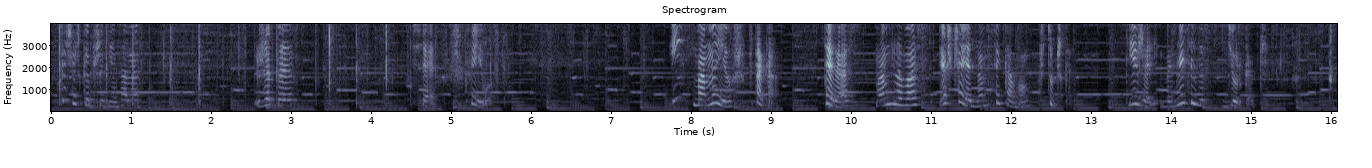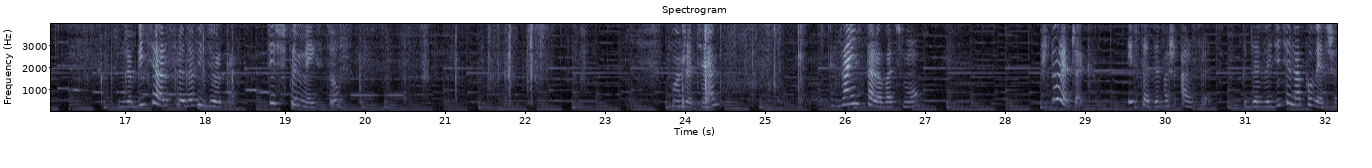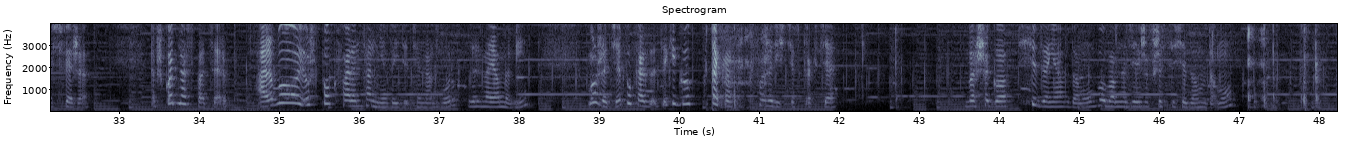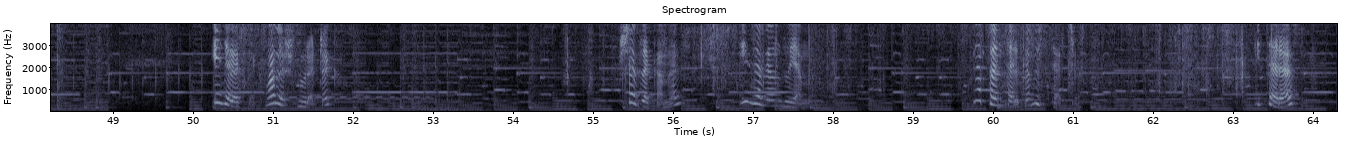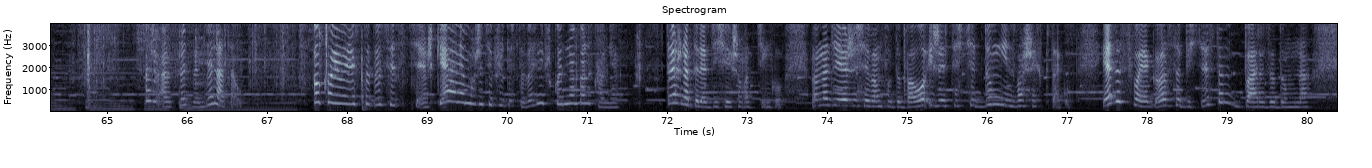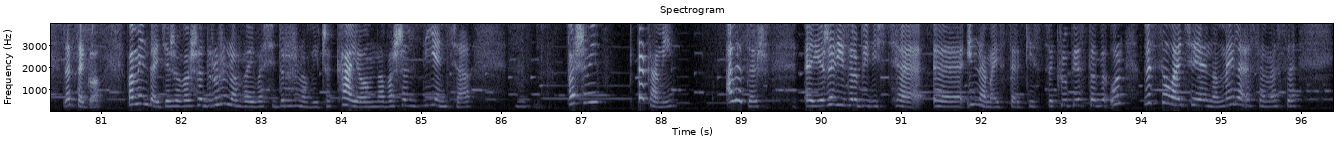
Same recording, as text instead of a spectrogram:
troszeczkę przygniatamy, żeby się przykleiło. I mamy już ptaka. Teraz mam dla Was jeszcze jedną ciekawą sztuczkę. Jeżeli weźmiecie ze dziurkacz, zrobicie Alfredowi dziurkę gdzieś w tym miejscu, możecie zainstalować mu sznureczek. I wtedy wasz Alfred, gdy wyjdziecie na powietrze świeże, na przykład na spacer, albo już po kwarantannie wyjdziecie na dwór ze znajomymi, możecie pokazać, jakiego ptaka stworzyliście w trakcie waszego siedzenia w domu, bo mam nadzieję, że wszyscy siedzą w domu. I teraz tak, mamy sznureczek. Przewlekamy i zawiązujemy. Na pętelkę wystarczy. I teraz wasz Alfred będzie latał. W pokoju jest to dosyć ciężkie, ale możecie przetestować na przykład na balkonie. To już na tyle w dzisiejszym odcinku. Mam nadzieję, że się Wam podobało i że jesteście dumni z Waszych ptaków. Ja ze swojego osobiście jestem bardzo dumna. Dlatego pamiętajcie, że Wasze drużynowe i Wasi drużynowi czekają na Wasze zdjęcia z Waszymi ptakami, ale też jeżeli zrobiliście e, inne majsterki z cyklu Piastowy Ul, wysyłajcie je na maile, smsy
